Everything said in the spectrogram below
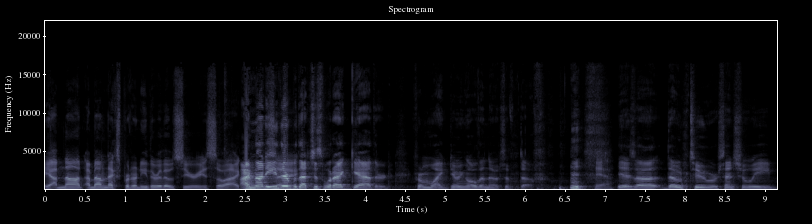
Yeah, I'm not. I'm not an expert on either of those series, so I. I'm not couldn't either, but that's just what I gathered from like doing all the notes and stuff. Yeah. is uh those two are essentially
